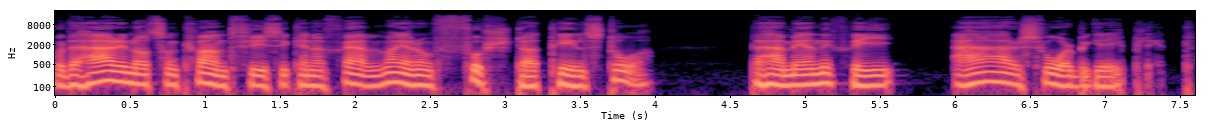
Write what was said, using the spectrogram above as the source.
Och det här är något som kvantfysikerna själva är de första att tillstå. Det här med energi är svårbegripligt.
